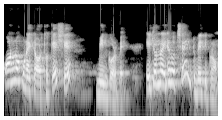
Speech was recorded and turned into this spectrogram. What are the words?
অন্য কোনো একটা অর্থকে সে মিন করবে। এই জন্য এটা হচ্ছে একটু ব্যতিক্রম।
